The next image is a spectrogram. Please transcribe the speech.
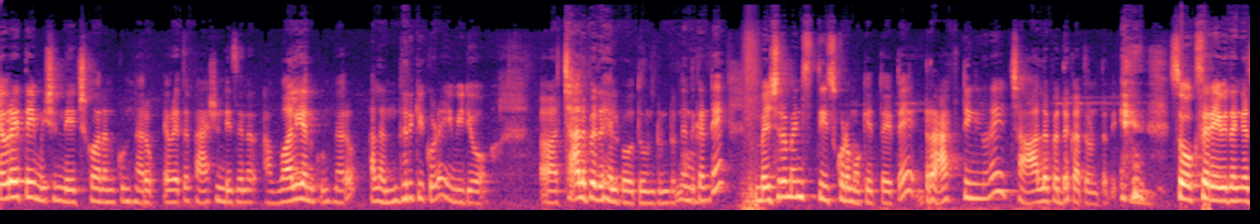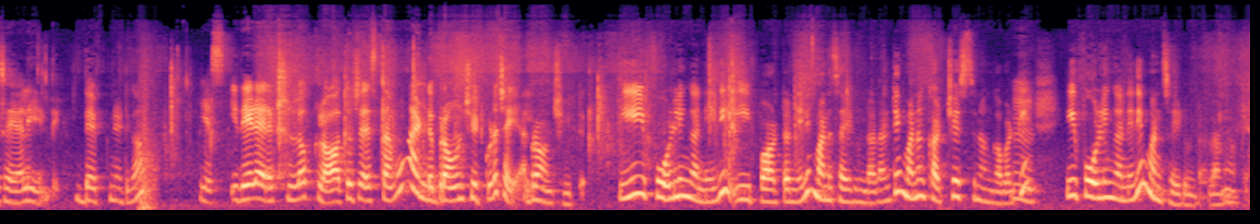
ఎవరైతే ఈ మిషన్ నేర్చుకోవాలనుకుంటున్నారో ఎవరైతే ఫ్యాషన్ డిజైనర్ అవ్వాలి అనుకుంటున్నారో వాళ్ళందరికీ కూడా ఈ వీడియో చాలా పెద్ద హెల్ప్ అవుతూ ఉంటుంటుంది. ఎందుకంటే మెజర్మెంట్స్ తీసుకోవడం ఒక ఎత్తు అయితే డ్రాఫ్టింగ్లోనే చాలా పెద్ద కథ ఉంటుంది. సో ఒకసారి ఏ విధంగా చేయాలి ఏంటి? డెఫినెట్గా ఎస్ ఇదే డైరెక్షన్లో క్లాత్ చేస్తాము అండ్ బ్రౌన్ షీట్ కూడా చేయాలి. బ్రౌన్ షీట్ ఈ ఫోల్డింగ్ అనేది ఈ పార్ట్ అనేది మన సైడ్ ఉండాలి. అంటే మనం కట్ చేస్తున్నాం కాబట్టి ఈ ఫోల్డింగ్ అనేది మన సైడ్ ఉండాలి. ఓకే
